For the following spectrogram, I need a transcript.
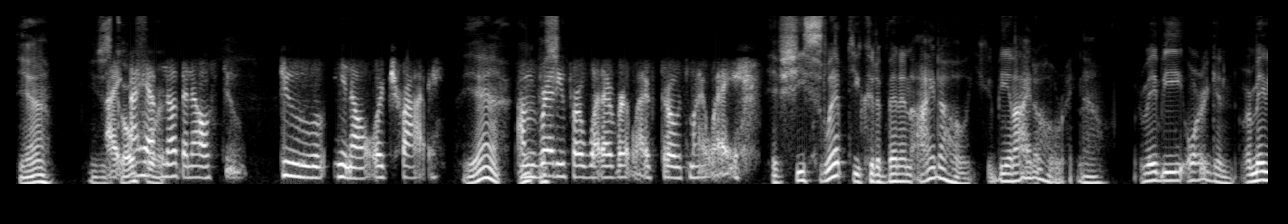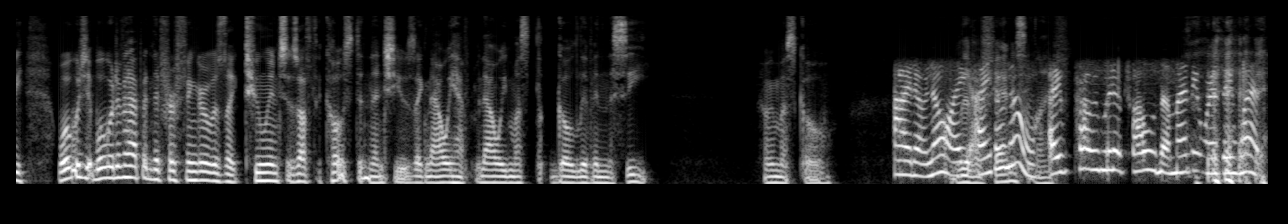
Yeah, you just I, go I have it. nothing else to do, you know, or try. yeah, I'm ready for whatever life throws my way. If she slipped, you could have been in Idaho. You could be in Idaho right now, or maybe Oregon, or maybe what would you, what would have happened if her finger was like two inches off the coast, and then she was like, "Now we have, now we must go live in the sea. Now we must go." I don't know. I, I don't know. life. I probably would have followed them anywhere they went.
